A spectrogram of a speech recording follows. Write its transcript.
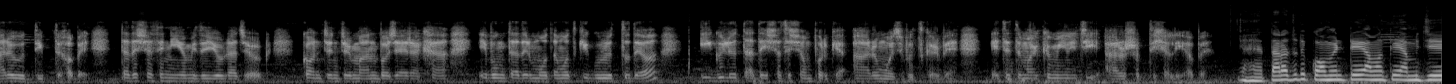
আরও উদ্দীপ্ত হবে। তাদের সাথে নিয়মিত যোগাযোগ কন্টেন্টের মান বজায় রাখা এবং তাদের মতামতকে গুরুত্ব দেওয়া, এগুলো তাদের সাথে সম্পর্কে আরও মজবুত করবে। এতে তোমার কমিউনিটি আরও শক্তিশালী হবে। হ্যাঁ তারা যদি কমেন্টে আমাকে আমি যে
